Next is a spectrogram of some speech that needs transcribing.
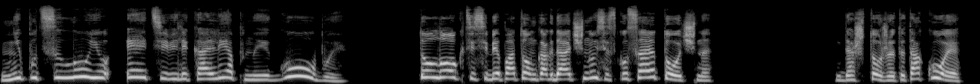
не поцелую эти великолепные губы, то локти себе потом, когда очнусь, искусаю точно. Да что же это такое?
